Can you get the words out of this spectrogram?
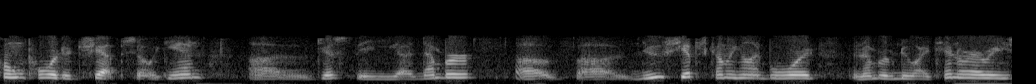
home ported ships. So again, uh, just the uh, number of uh, new ships coming on board, the number of new itineraries,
